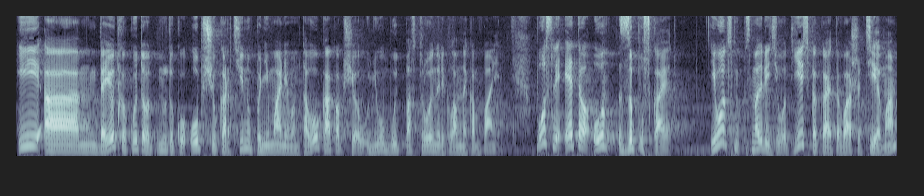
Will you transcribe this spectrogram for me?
и э, дает какую-то ну, такую общую картину, понимание вам того, как вообще у него будет построена рекламная кампания. После этого он запускает. И вот смотрите, вот есть какая-то ваша тема,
